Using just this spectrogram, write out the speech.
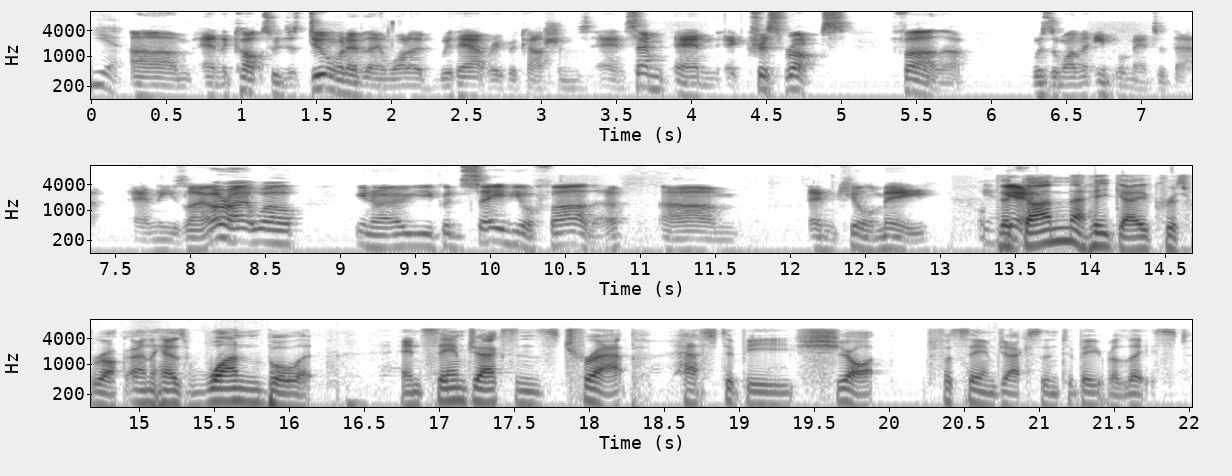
yeah. Um, and the cops were just doing whatever they wanted without repercussions. And Sam and uh, Chris Rock's father was the one that implemented that. And he's like, all right, well, you know, you could save your father um, and kill me. The Yeah. gun that he gave Chris Rock only has one bullet, and Sam Jackson's trap has to be shot for Sam Jackson to be released.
